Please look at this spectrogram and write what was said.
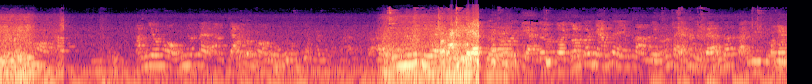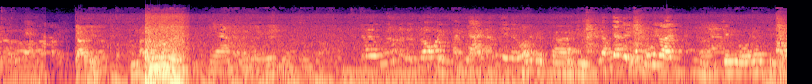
lên lấy nước anh vô uống nước này à, cháu vô ngồi uống nước như vậy dạ được rồi. Con có nhắm em làm liền có gì vì tụi thì cũng ờ, chơi thì bạn uống nước đi. Dạ chơi uống nước là được rồi phải trái làm gì nữa? Được à, gặp gia đình thì vui rồi. Dạ. Chị ngồi đây chị có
